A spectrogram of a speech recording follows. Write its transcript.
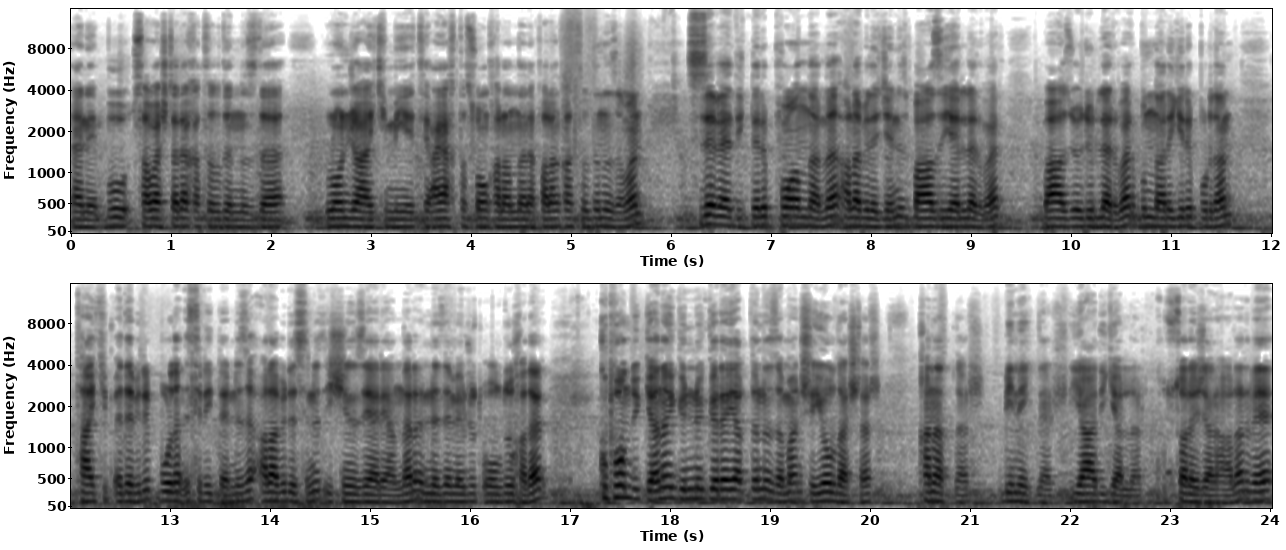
yani bu savaşlara katıldığınızda lonca hakimiyeti, ayakta son kalanlara falan katıldığınız zaman size verdikleri puanlarla alabileceğiniz bazı yerler var. Bazı ödüller var. Bunları girip buradan takip edebilip buradan istediklerinizi alabilirsiniz. İşinize yarayanlar elinizde mevcut olduğu kadar. Kupon dükkanı günlük görev yaptığınız zaman işte yoldaşlar, kanatlar, binekler, yadigarlar, kutsal ejderhalar ve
